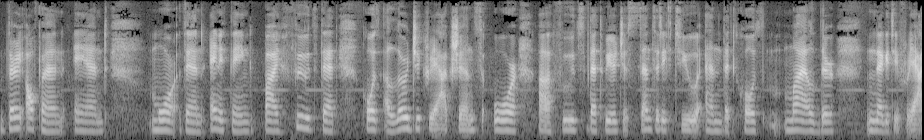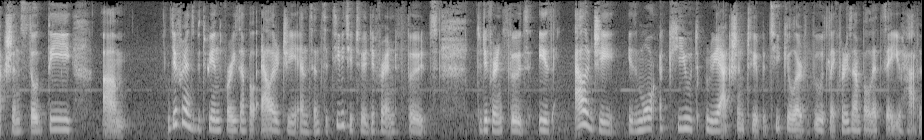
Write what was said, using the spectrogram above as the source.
very often and more than anything by foods that cause allergic reactions or uh, foods that we are just sensitive to and that cause milder negative reactions. So the um, difference between, for example, allergy and sensitivity to different foods to different foods is allergy is more acute reaction to a particular food like for example let's say you have a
